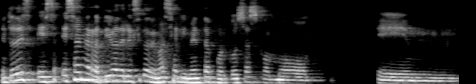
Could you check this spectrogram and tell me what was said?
Entonces, es, esa narrativa del éxito además se alimenta por cosas como... Eh,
